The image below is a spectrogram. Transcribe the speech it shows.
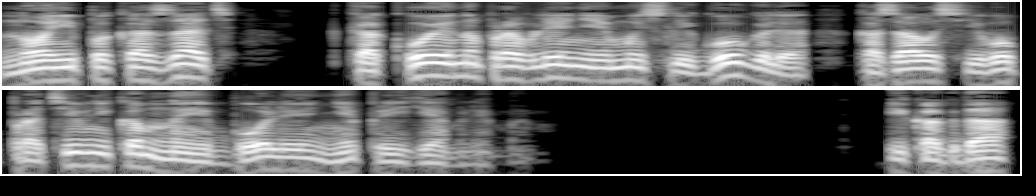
но и показать, какое направление мысли Гоголя казалось его противникам наиболее неприемлемым. И когда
